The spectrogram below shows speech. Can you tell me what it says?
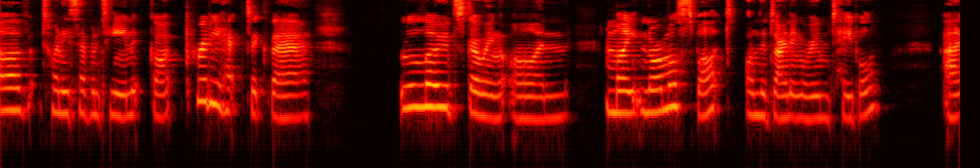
of 2017 got pretty hectic there loads going on. My normal spot on the dining room table uh,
